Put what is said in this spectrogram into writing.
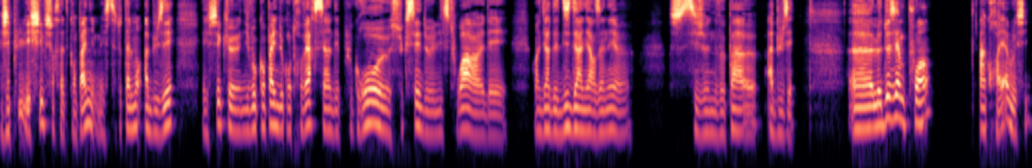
J'ai plus les chiffres sur cette campagne, mais c'était totalement abusé. Et je sais que niveau campagne de controverse, c'est un des plus gros euh, succès de l'histoire des, on va dire des dix dernières années, si je ne veux pas abuser. le deuxième point, incroyable aussi,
